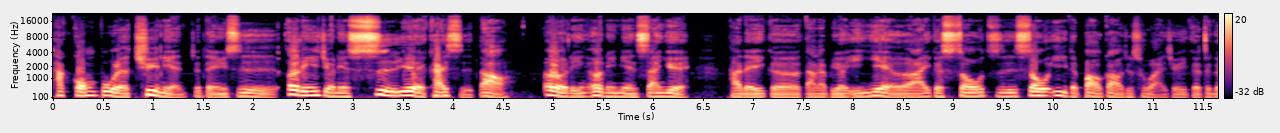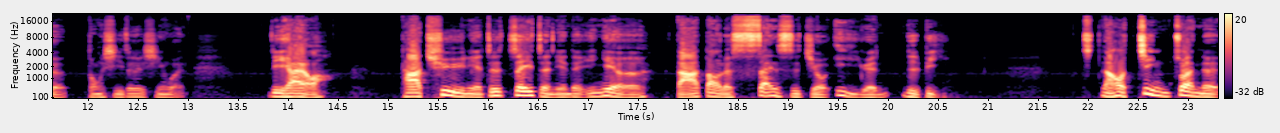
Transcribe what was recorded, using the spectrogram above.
他公布了去年就等于是二零一九年四月开始到二零二零年三月。他的一个大概比如营业额啊，一个收支收益的报告就出来，就一个这个东西，这个新闻厉害哦。他去年就是这一整年的营业额达到了三十九亿元日币，然后净赚了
